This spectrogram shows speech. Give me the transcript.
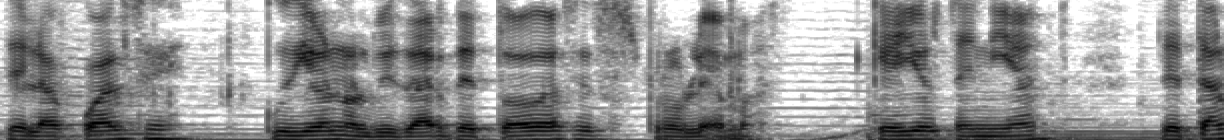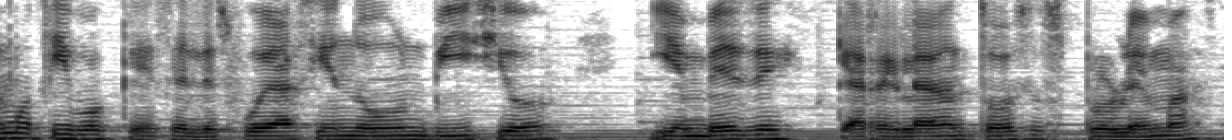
de la cual se pudieron olvidar de todos esos problemas que ellos tenían de tal motivo que se les fue haciendo un vicio y en vez de que arreglaran todos esos problemas,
